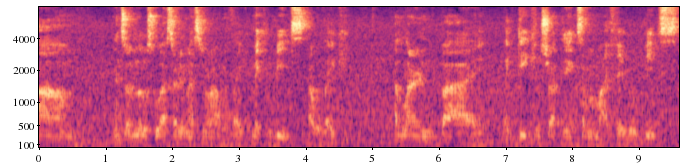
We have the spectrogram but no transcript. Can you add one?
Um, and so in middle school, I started messing around with like making beats. I would like, I learned by like deconstructing some of my favorite beats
